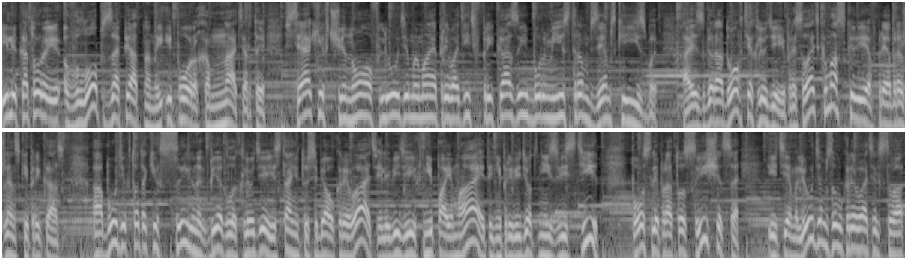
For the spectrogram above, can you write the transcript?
или которые в лоб запятнаны и порохом натерты, всяких чинов людям и мая приводить в приказы и бурмистрам в земские избы, а из городов тех людей присылать к Москве в Преображенский приказ. А будет кто таких сильных, беглых людей и станет у себя укрывать, или, видя их, не поймает и не приведет, не известит, после про то сыщется, и тем людям за укрывательство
